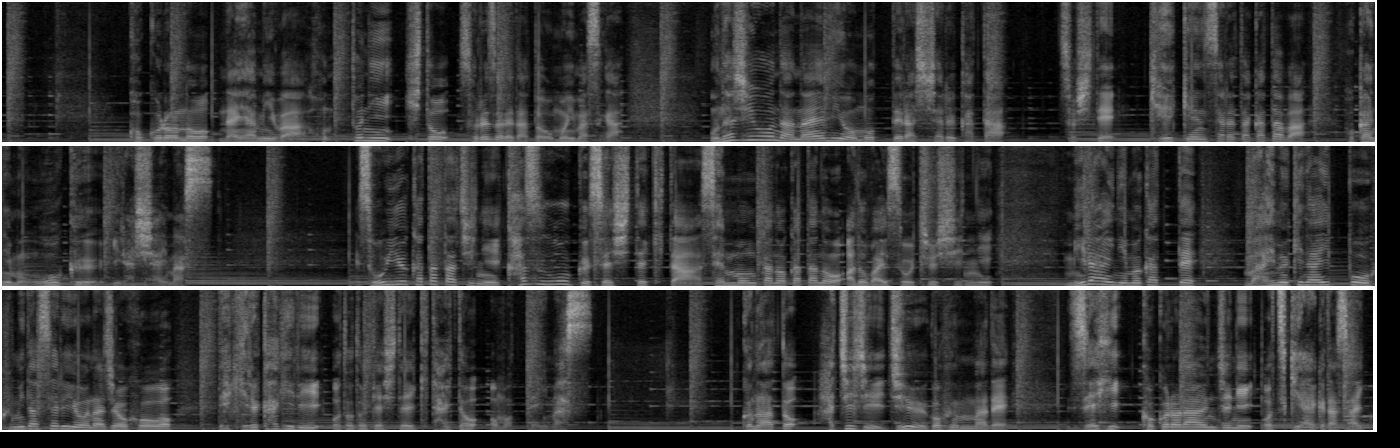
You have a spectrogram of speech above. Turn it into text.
心の悩みは本当に人それぞれだと思いますが同じような悩みを持ってらっしゃる方そして経験された方は他にも多くいらっしゃいます。そういう方たちに数多く接してきた専門家の方のアドバイスを中心に未来に向かって前向きな一歩を踏み出せるような情報をできる限りお届けしていきたいと思っています。この後8時15分までぜひ心ラウンジにお付き合いください。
